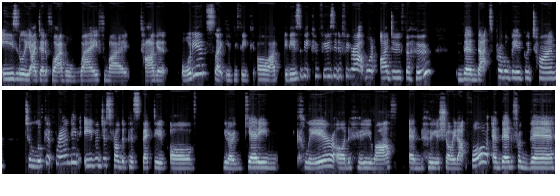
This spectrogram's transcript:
easily identifiable way for my target audience, like if you think, oh, I, it is a bit confusing to figure out what I do for who, then that's probably a good time to look at branding, even just from the perspective of, you know, getting clear on who you are and who you're showing up for. And then from there,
